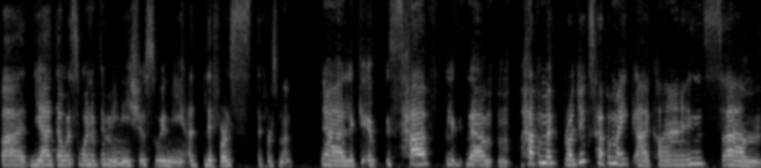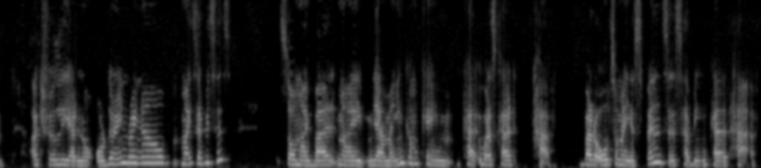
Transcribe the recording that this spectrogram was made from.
But yeah, that was one of the main issues with me at the first the first month uh, like it's half like the um, half of my projects, half of my uh, clients um, actually are not ordering right now my services. So my my yeah my income came was cut half, but also my expenses have been cut half.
